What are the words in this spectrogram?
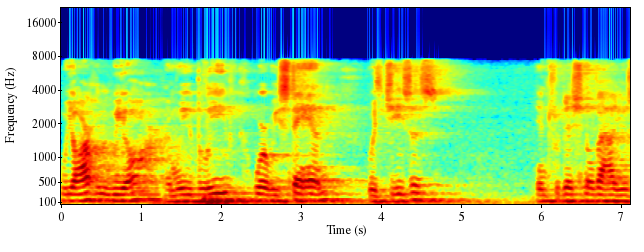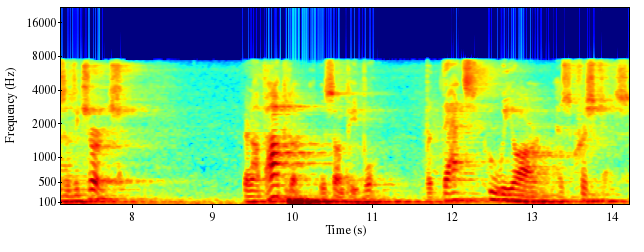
We are who we are, and we believe where we stand with Jesus in traditional values of the church. They're not popular with some people, but that's who we are as Christians.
